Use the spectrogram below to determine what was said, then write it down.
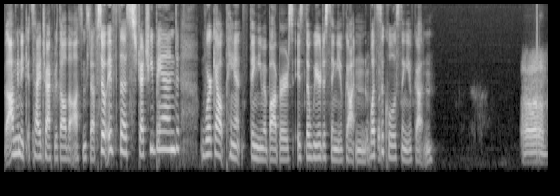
I'm gonna get sidetracked with all the awesome stuff. So if the stretchy band workout pant thingy bobbers is the weirdest thing you've gotten, what's the coolest thing you've gotten? Um,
